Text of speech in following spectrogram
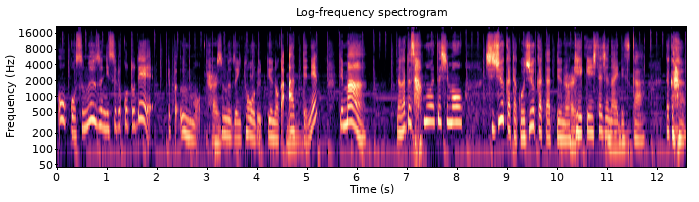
をこうスムーズにすることでやっぱ運もはい。スムーズに通るっていうのがあってね、でまあ永田さんも私も四十肩五十肩っていうのを経験したじゃないですか、だから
